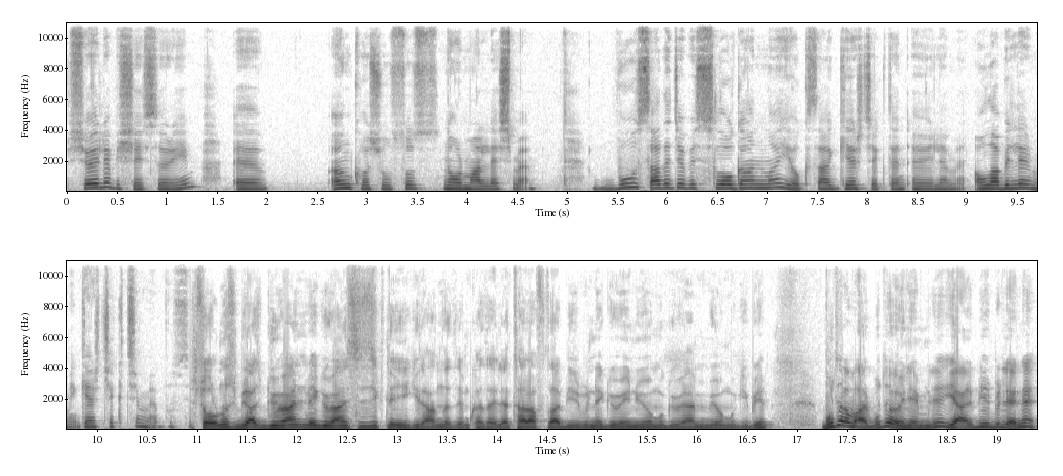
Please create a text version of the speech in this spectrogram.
Şöyle bir şey sorayım. Ee, ön koşulsuz normalleşme. Bu sadece bir slogan mı yoksa gerçekten öyle mi? Olabilir mi? Gerçekçi mi bu? Sorunuz biraz güven ve güvensizlikle ilgili anladığım kadarıyla. Taraflar birbirine güveniyor mu, güvenmiyor mu gibi. Bu da var, bu da önemli. Yani birbirlerine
